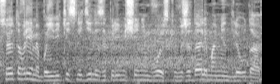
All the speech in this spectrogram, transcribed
Все это время боевики следили за перемещением войск и выжидали момент для удара.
